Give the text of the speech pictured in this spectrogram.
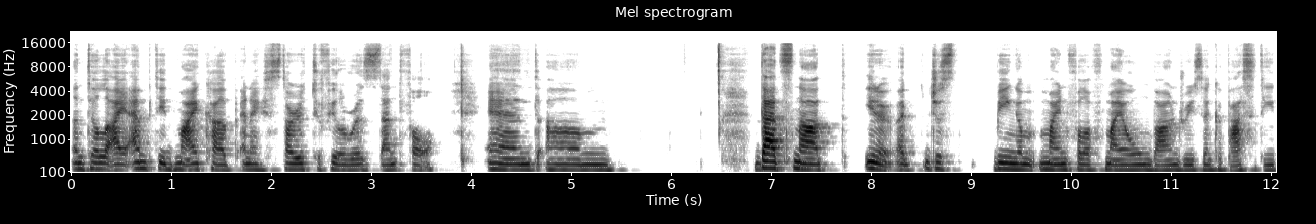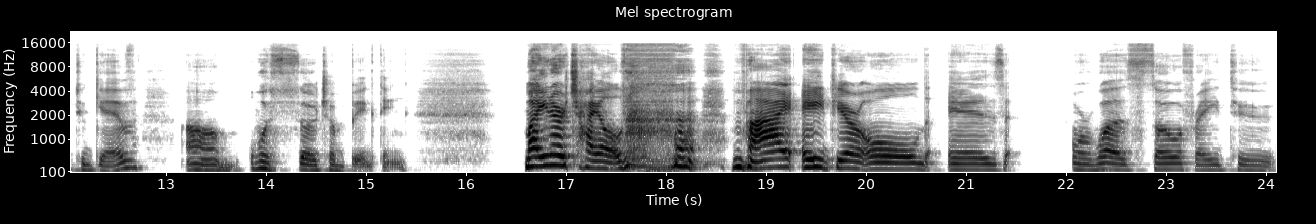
until I emptied my cup and I started to feel resentful. And um, that's not, you know, I just being mindful of my own boundaries and capacity to give um, was such a big thing. My inner child, my eight year old is or was so afraid to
